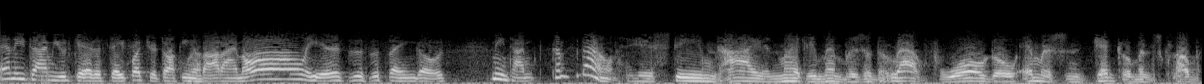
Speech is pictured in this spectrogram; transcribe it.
Anytime you'd care to state what you're talking about, I'm all ears, as the saying goes. Meantime, come sit down. The esteemed high and mighty members of the Ralph Waldo Emerson Gentlemen's Club,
